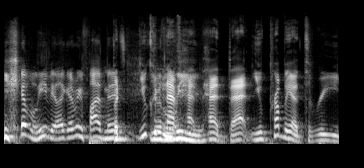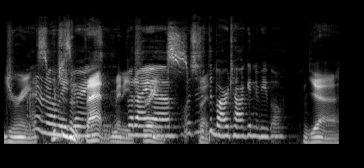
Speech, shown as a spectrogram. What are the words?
you kept leaving like every five but minutes. you couldn't have leave. had, had that. You probably had three I drinks, don't know which many isn't drinks, that many drinks. but drinks. I uh, was just at the bar talking to people. yeah,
